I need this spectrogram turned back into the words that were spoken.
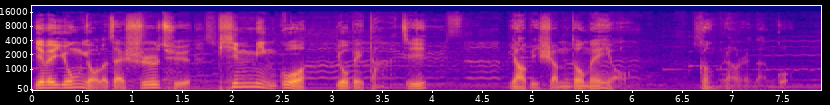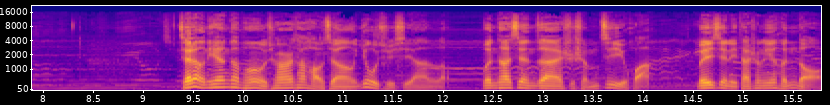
因为拥有了再失去，拼命过又被打击，要比什么都没有更让人难过。前两天看朋友圈，他好像又去西安了。问他现在是什么计划，微信里他声音很抖，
